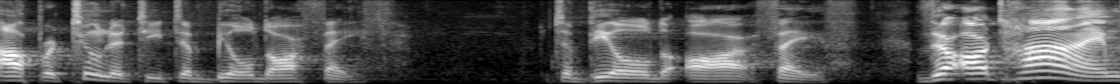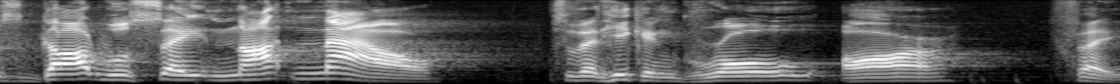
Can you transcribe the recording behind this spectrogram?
opportunity to build our faith. To build our faith. There are times God will say, Not now so that He can grow our faith.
